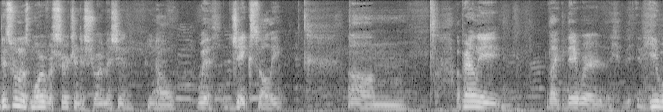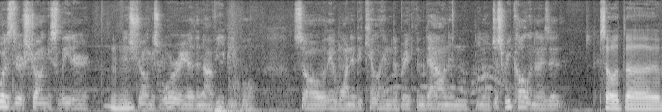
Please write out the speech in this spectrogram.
this one was more of a search and destroy mission, you know, with Jake Sully. Um, apparently, like they were, he was their strongest leader Mhm. and strongest warrior, the Na'vi people. So they wanted to kill him to break them down and you know just recolonize it. So the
